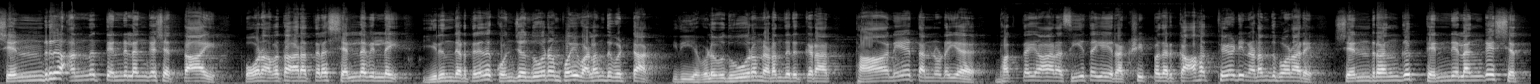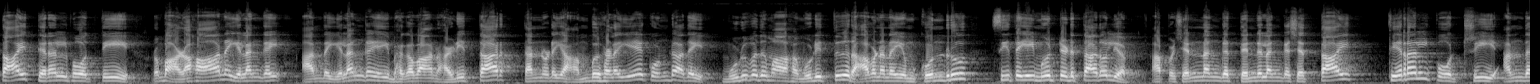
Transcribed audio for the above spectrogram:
சென்று அன்னு தென்னிலங்க செத்தாய். போன அவதாரத்தில் செல்லவில்லை. இருந்த இடத்துல கொஞ்சம் தூரம் போய் வளர்ந்து விட்டார். இது எவ்வளவு தூரம் நடந்திருக்கிறார்? தானே தன்னுடைய பக்தையான சீதையை ரட்சிப்பதற்காக தேடி நடந்து போனாரு. சென்றங்கு தென்னிலங்கை செத்தாய் திரல் போத்தி. ரொம்ப அழகான இலங்கை. அந்த இலங்கையை பகவான் அழித்தார். தன்னுடைய அம்புகளையே கொண்டு அதை முழுவதுமாக முடித்து ராவணனையும் கொன்று சீதையை மீட்டெடுத்தாரோ இல்லையோ? அப்ப சென்னங்க தென்னிலங்க செத்தாய் திரள் போற்றி. அந்த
